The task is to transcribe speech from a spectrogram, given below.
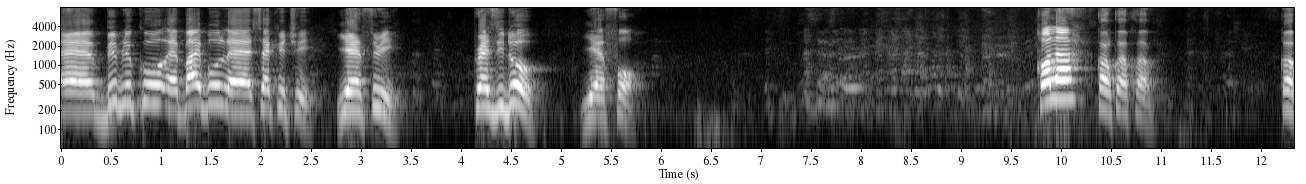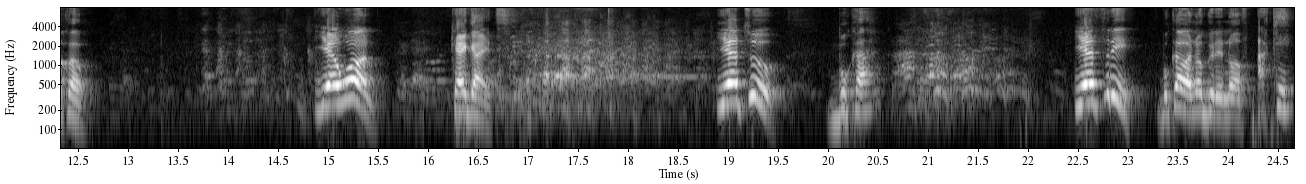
Uh, biblical uh, Bible uh, secretary, year three. Presido, year four. Kola, come, come, come. Come, come. Year one, Kegite. Year two, Buka. Year three, Buka were not good enough. Ake.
